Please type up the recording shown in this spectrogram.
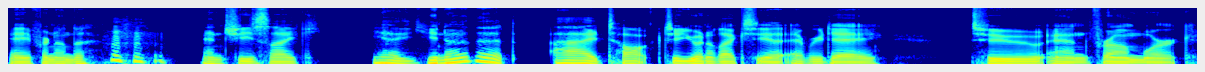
Hey, Fernanda. And she's like, Yeah, you know that I talk to you and Alexia every day to and from work.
